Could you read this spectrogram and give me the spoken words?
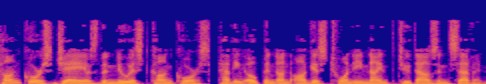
Concourse J is the newest concourse, having opened on August 29, 2007.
